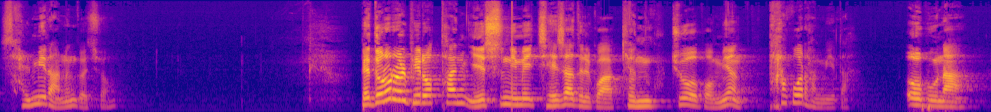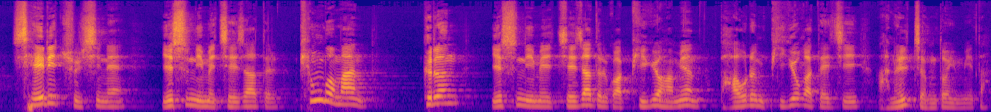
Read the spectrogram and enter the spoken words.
삶이라는 거죠. 베드로를 비롯한 예수님의 제자들과 견주어 보면 탁월합니다. 어부나 세리 출신의 예수님의 제자들, 평범한 그런 예수님의 제자들과 비교하면 바울은 비교가 되지 않을 정도입니다.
